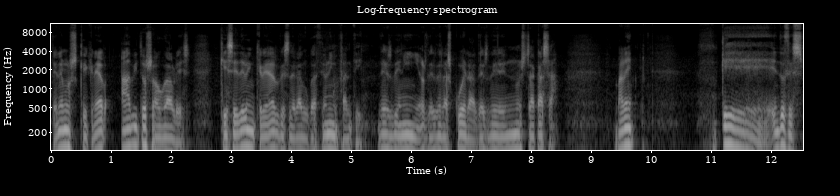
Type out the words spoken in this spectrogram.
tenemos que crear hábitos saludables que se deben crear desde la educación infantil, desde niños, desde la escuela, desde nuestra casa. ¿Vale? ¿Qué, entonces,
